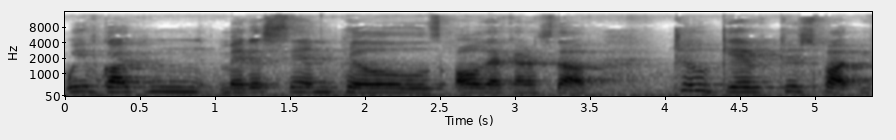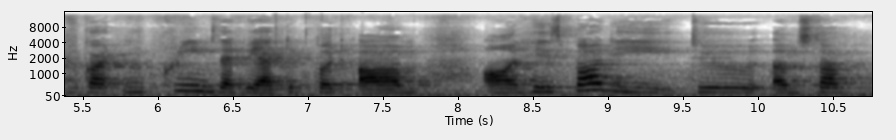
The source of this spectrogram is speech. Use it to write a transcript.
we've gotten medicine, pills, all that kind of stuff to give to Spot. We've gotten creams that we had to put um on his body to um stop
